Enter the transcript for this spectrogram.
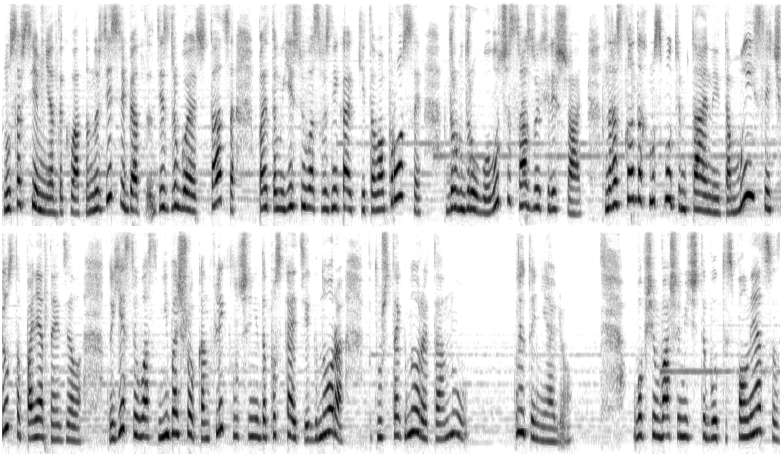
ну, совсем неадекватно. Но здесь, ребят, здесь другая ситуация, поэтому если у вас возникают какие-то вопросы друг к другу, лучше сразу их решать. На раскладах мы смотрим тайные там мысли, чувства, понятное дело. Но если у вас небольшой конфликт, лучше не допускайте игнора, потому что игнор это, ну, это не алло. В общем, ваши мечты будут исполняться.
